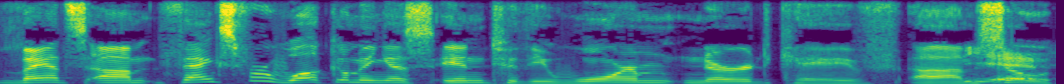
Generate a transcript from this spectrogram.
Lance, um, thanks for welcoming us into the warm nerd cave. Um, Yeah, so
